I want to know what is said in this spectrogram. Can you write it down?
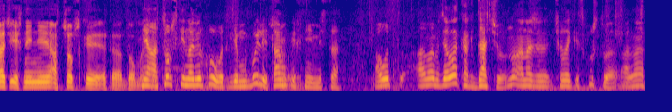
значит, их не, не отцовский это дом. Не, это. отцовский наверху, вот где мы были, там Всё, их места. А вот она взяла как дачу, ну она же человек искусства, она,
